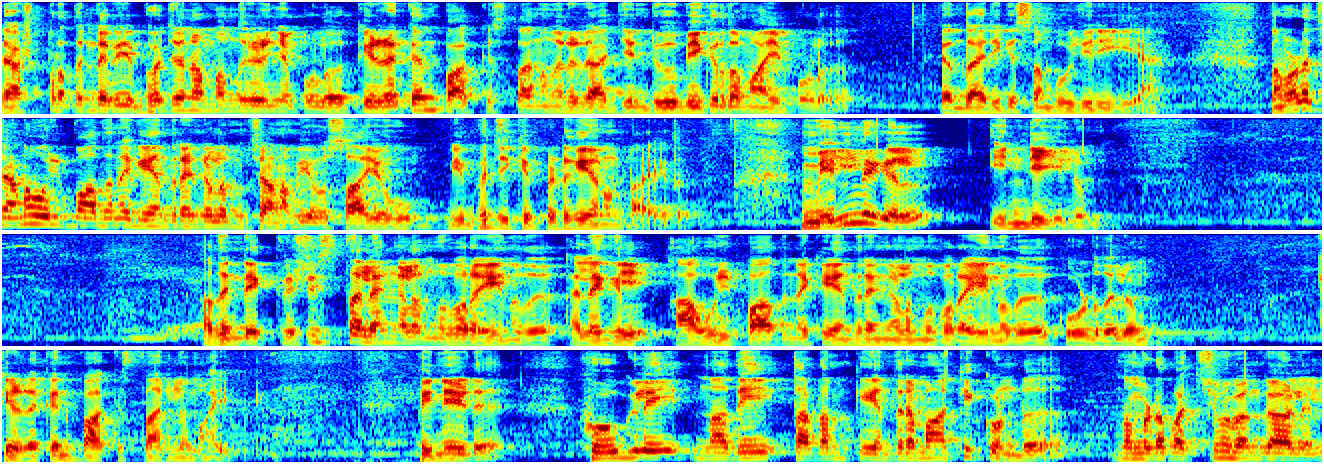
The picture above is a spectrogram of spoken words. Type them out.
രാഷ്ട്രത്തിന്റെ വിഭജനം വന്നു കഴിഞ്ഞപ്പോൾ കിഴക്കൻ പാകിസ്ഥാൻ എന്നൊരു രാജ്യം രൂപീകൃതമായപ്പോൾ എന്തായിരിക്കും സംഭവിച്ചിരിക്കുക? നമ്മുടെ ചണ ഉൽപ്പാദന കേന്ദ്രങ്ങളും ചണ വ്യവസായവും വിഭജിക്കപ്പെടുകയാണ് ഉണ്ടായത്. മില്ലുകൾ ഇന്ത്യയിലും അതിന്റെ കൃഷിസ്ഥലങ്ങൾ എന്ന് പറയുന്നത് അല്ലെങ്കിൽ ആ ഉൽപ്പാദന കേന്ദ്രങ്ങൾ എന്ന് പറയുന്നത് കൂടുതലും കിഴക്കൻ പാകിസ്ഥാനിലുമായി. പിന്നീട് ഹൂഗ്ലി നദി തടം കേന്ദ്രമാക്കിക്കൊണ്ട് നമ്മുടെ പശ്ചിമ ബംഗാളിൽ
